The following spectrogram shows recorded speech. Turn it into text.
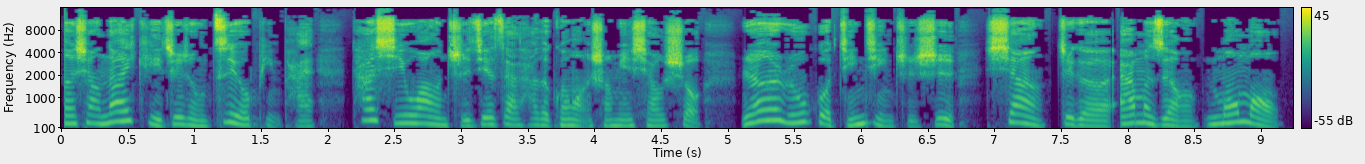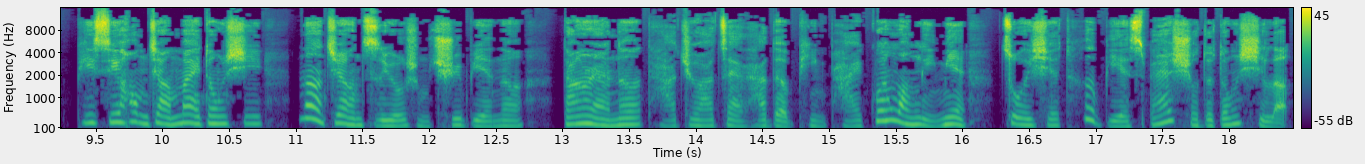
那像 Nike 这种自有品牌，它希望直接在它的官网上面销售。然而，如果仅仅只是像这个 Amazon、Momo、PC Home 这样卖东西，那这样子有什么区别呢？当然呢，它就要在它的品牌官网里面做一些特别 special 的东西了。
